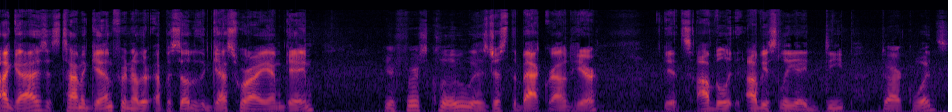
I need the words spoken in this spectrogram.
Hi guys, it's time again for another episode of the Guess Where I Am game. Your first clue is just the background here. It's ob obviously a deep, dark woods,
